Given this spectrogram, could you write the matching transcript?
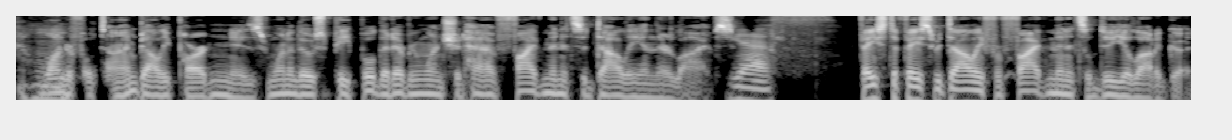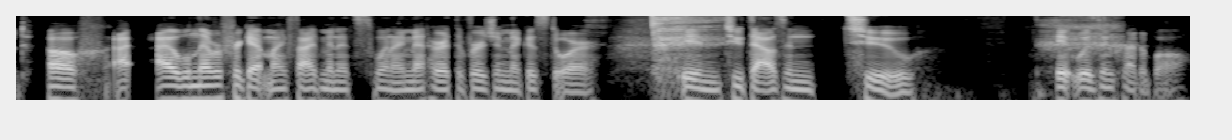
Mhm. Wonderful time. Dolly Parton is one of those people that everyone should have five minutes of Dolly in their lives. Yes. Face to face with Dolly for five minutes will do you a lot of good. Oh, I, I will never forget my five minutes when I met her at the Virgin Megastore in 2002. It was incredible.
